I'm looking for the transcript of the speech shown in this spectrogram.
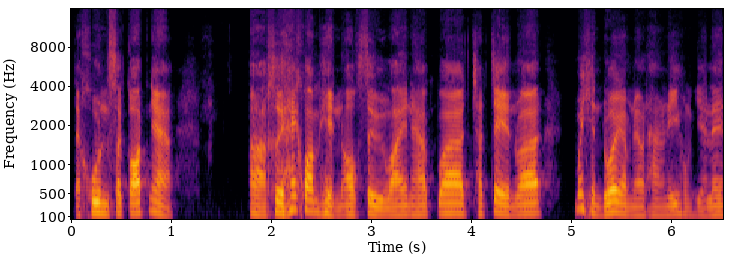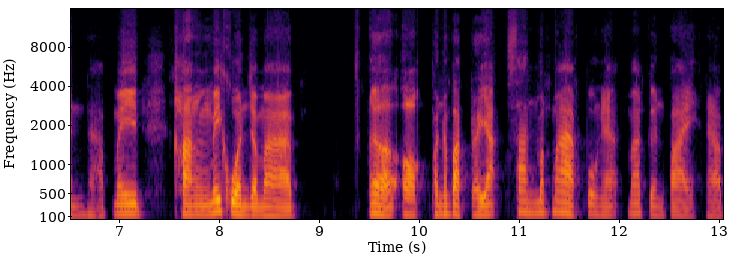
แต่คุณสกอตเนี่ย อ่าเคยให้ความเห็นออกสื่อไว้นะครับ ว่าชัดเจนว่าไม่เห็นด้วยกับแนวทางนี้ของเยเลนนะครับ ไม่คลังไม่ควรจะมาเอ่อออกพันธบัตรระยะสั้นมากๆ พวกนี้มากเกินไปนะครับ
